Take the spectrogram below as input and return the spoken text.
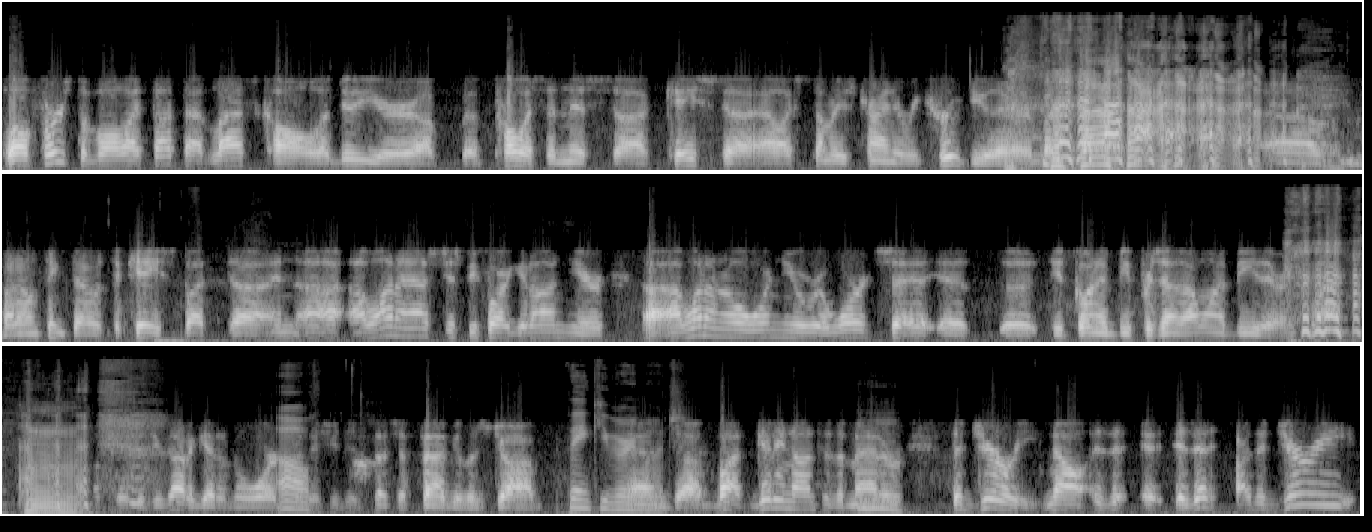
Well, first of all, I thought that last call, uh, due to your uh, prowess in this uh, case, uh, Alex, somebody's trying to recruit you there, but, uh, but I don't think that was the case. But and uh, I, I want to ask just before I get on here, uh, I want to know when your awards uh, uh, uh, is going to be presented. I want to be there. okay, because you got to get an award Oh. for this. You did such a fabulous job. Thank you very And much. uh, but getting on to the matter, the jury. Now, is it is it are the jury,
